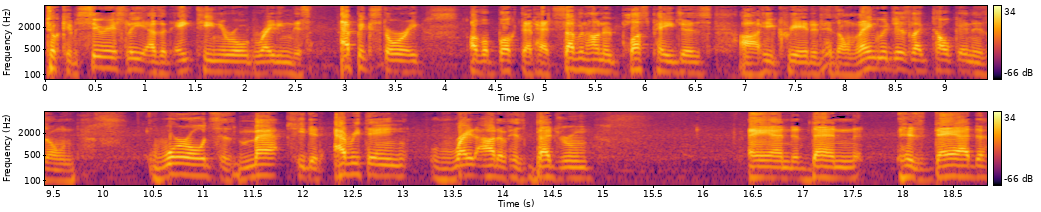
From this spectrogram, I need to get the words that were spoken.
took him seriously as an 18 year old writing this epic story of a book that had 700 plus pages. Uh, he created his own languages like Tolkien, his own worlds, his maps. He did everything right out of his bedroom. And then his dad,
